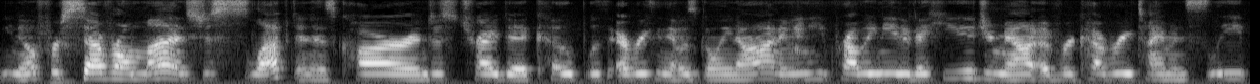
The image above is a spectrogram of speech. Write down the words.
you know for several months just slept in his car and just tried to cope with everything that was going on. I mean he probably needed a huge amount of recovery time and sleep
